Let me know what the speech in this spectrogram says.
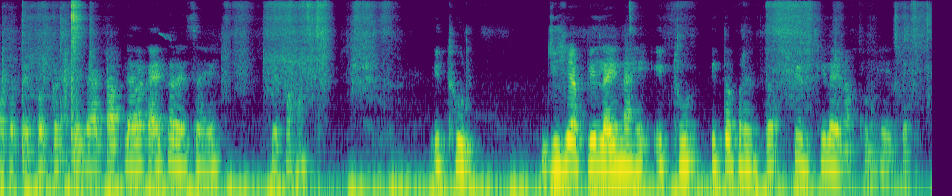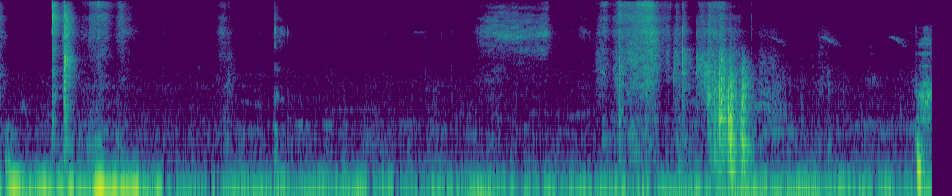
आता पेपर कट केला. आता आपल्याला काय करायचं आहे? हे पहा. इथून जी ही आपली लाईन आहे इथून इथंपर्यंत तिरकी लाईन आखून घ्यायची आहे. पहा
